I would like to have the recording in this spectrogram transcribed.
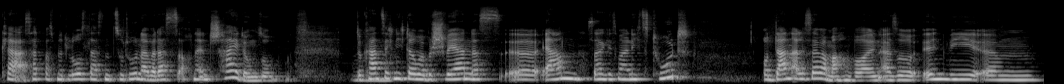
Klar, es hat was mit Loslassen zu tun, aber das ist auch eine Entscheidung. So, du kannst dich nicht darüber beschweren, dass äh, Ern, sage ich jetzt mal, nichts tut und dann alles selber machen wollen. Also irgendwie ähm,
